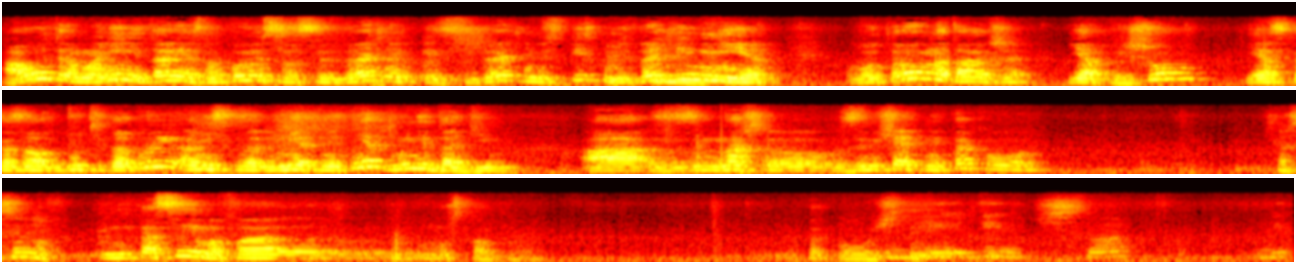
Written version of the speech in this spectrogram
а утром они не дали ознакомиться с, избирательными, с избирательными списками избирателей мне. Вот ровно так же я пришел, я сказал, будьте добры, они сказали, нет, нет, нет, мы не дадим. А наш э, замечательный, как его, Косымов? не Косымов, а э, муж. Как его отчество? Вячеслав, Вик.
